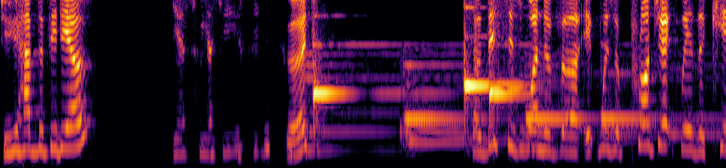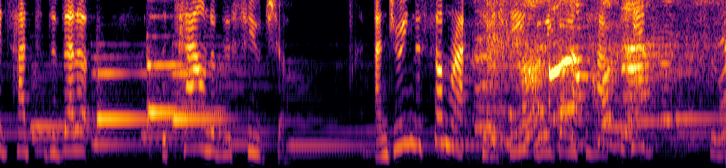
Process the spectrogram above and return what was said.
Do you have the video? Yes, we see it. Good. So this is one of, uh, it was a project where the kids had to develop the town of the future. And during the summer activities, we're going to have kids from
